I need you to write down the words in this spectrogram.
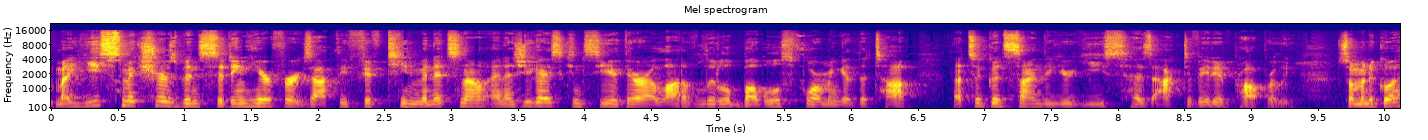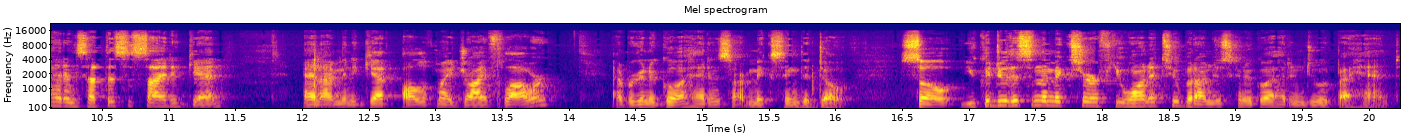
My yeast mixture has been sitting here for exactly 15 minutes now, and as you guys can see, there are a lot of little bubbles forming at the top. That's a good sign that your yeast has activated properly. So I'm going to go ahead and set this aside again, and I'm going to get all of my dry flour, and we're going to go ahead and start mixing the dough. So you could do this in the mixer if you wanted to, but I'm just going to go ahead and do it by hand.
